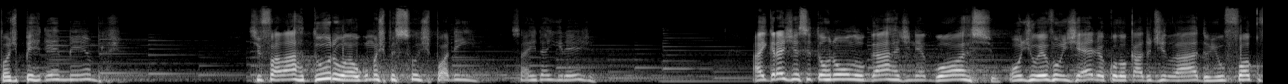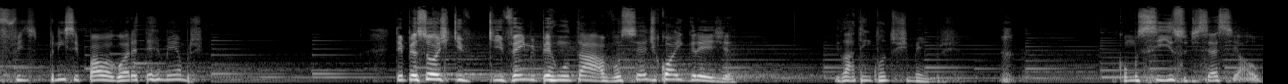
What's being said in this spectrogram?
pode perder membros. Se falar duro, algumas pessoas podem sair da igreja. A igreja se tornou um lugar de negócio, onde o evangelho é colocado de lado e o foco principal agora é ter membros. Tem pessoas que, que vêm me perguntar: ah, você é de qual igreja? E lá tem quantos membros? Como se isso dissesse algo.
